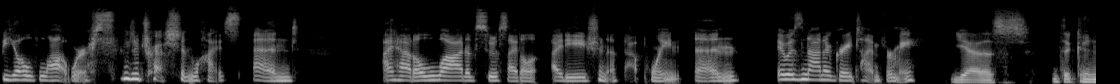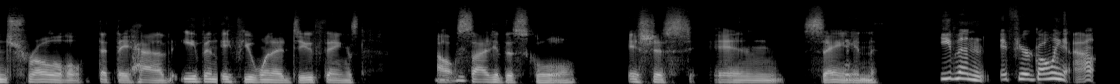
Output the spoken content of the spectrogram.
be a lot worse depression wise. And I had a lot of suicidal ideation at that point, and it was not a great time for me. Yes, the control that they have, even if you want to do things mm-hmm. outside of the school, it's just insane. Even if you're going out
